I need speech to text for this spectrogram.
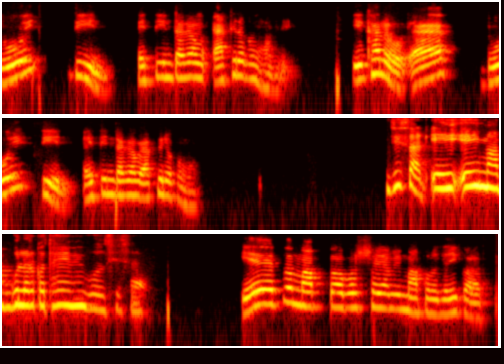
দুই তিন। এই তিনটা গ্যাপ একই রকম হবে। এখানেও এক দুই তিন। এই তিনটা গ্যাপ একই রকম হবে। জি স্যার এই এই মাপগুলোর কথাই আমি বলছি স্যার। এর তো মাপ তো অবশ্যই আমি মাপ অনুযায়ী করাচ্ছি।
